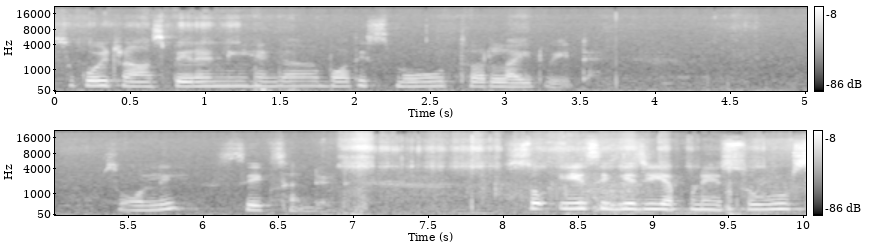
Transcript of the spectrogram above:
ਸੋ ਕੋਈ ਟਰਾਂਸਪੇਰੈਂਟ ਨਹੀਂ ਹੈਗਾ, ਬਹੁਤ ਹੀ ਸਮੂਥ ਔਰ ਲਾਈਟ weight ਹੈ। ਸੋ ਓਨਲੀ 600 ਸੋ ਇਹ ਸੀਗੇ ਜੀ ਆਪਣੇ ਸੂਟਸ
